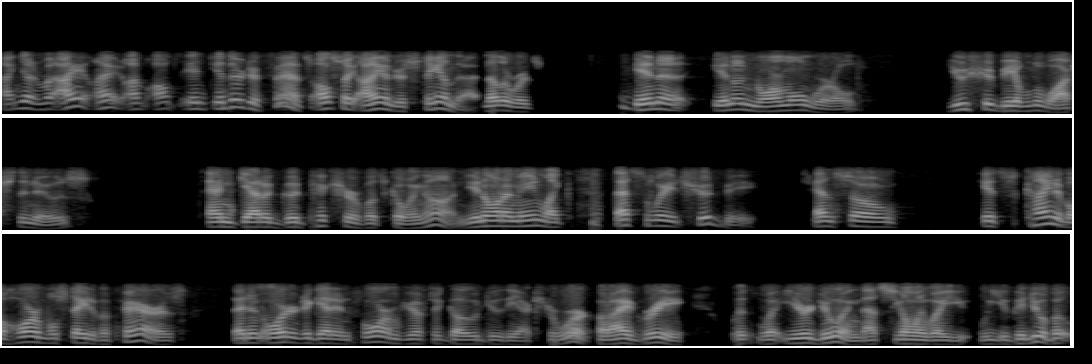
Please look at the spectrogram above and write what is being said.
I, you know, but I, I, I'll, in, in their defense, I'll say I understand that. In other words. In a in a normal world, you should be able to watch the news and get a good picture of what's going on. You know what I mean? Like that's the way it should be. And so, it's kind of a horrible state of affairs that in order to get informed, you have to go do the extra work. But I agree with what you're doing. That's the only way you you can do it. But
